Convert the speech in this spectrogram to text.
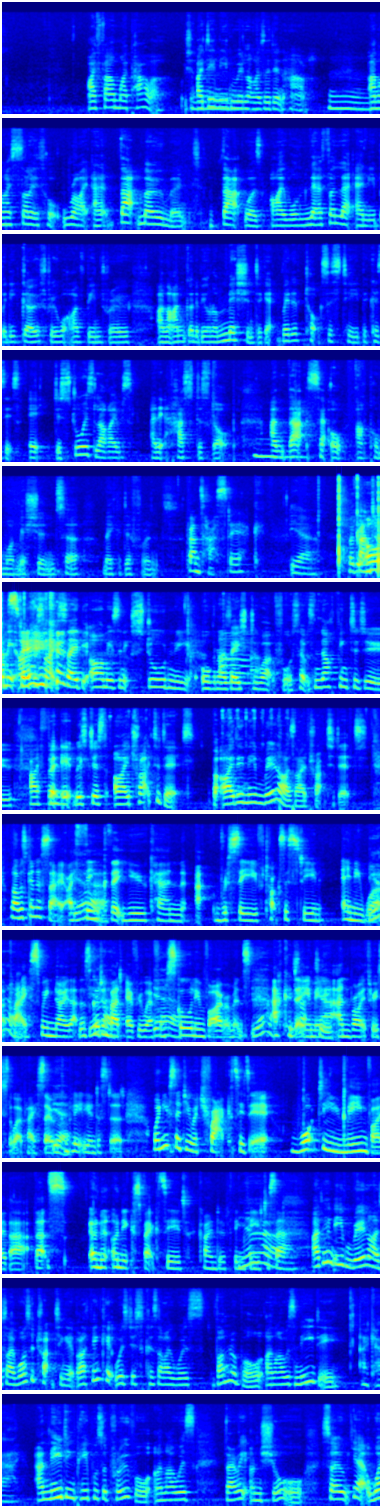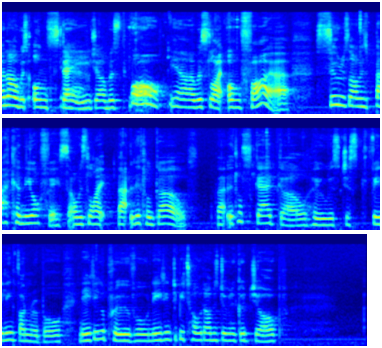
I found my power. which I didn't even mm. realise I didn't have. Mm. And I suddenly thought, right, and at that moment, that was, I will never let anybody go through what I've been through, and I'm going to be on a mission to get rid of toxicity because it's, it destroys lives and it has to stop. And mm. that set up, up on my mission to make a difference. Fantastic. Yeah. But the army, I just like to say, the army is an extraordinary organisation to work for. So it was nothing to do, I but it was just I attracted it, but I didn't even realise I attracted it. Well, I was going to say, I Yeah. think that you can uh, receive toxicity in any workplace. We know that there's good and bad everywhere, from Yeah. school environments, Yeah, academia, exactly. and right through to the workplace. So Yeah. completely understood. When you said you attracted it, what do you mean by that? That's an unexpected kind of thing for you to say. I didn't even realise I was attracting it, but I think it was just because I was vulnerable and I was needy Okay. and needing people's approval, and I was very unsure. So yeah, when I was on stage, I was oh yeah, I was like on fire. As soon as I was back in the office, I was like that little girl, that little scared girl who was just feeling vulnerable, needing approval, needing to be told I was doing a good job.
